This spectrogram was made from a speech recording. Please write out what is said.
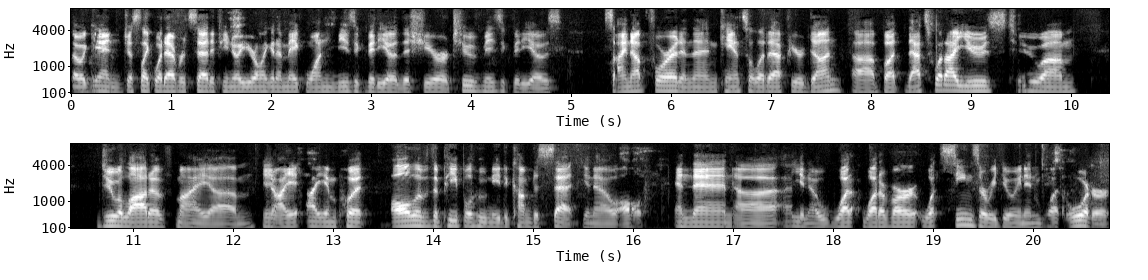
so again, just like what Everett said, if you know you're only going to make one music video this year or two music videos, sign up for it and then cancel it after you're done. Uh, but that's what I use to um, do a lot of my, um, you know, I, I input all of the people who need to come to set, you know, all and then uh, you know what what of our what scenes are we doing in what order,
